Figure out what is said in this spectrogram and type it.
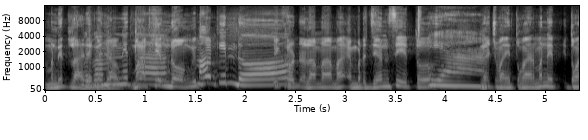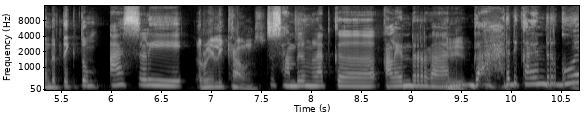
menit lah dia Beberapa nggak jawab. menit lah. Makin dong. Itu Makin kan, dong. Kalau dalam lama emergency itu. Iya. Nggak cuma hitungan menit, hitungan detik itu Asli. really counts. Terus sambil ngeliat ke kalender kan. Iya. Gak ada di kalender gue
